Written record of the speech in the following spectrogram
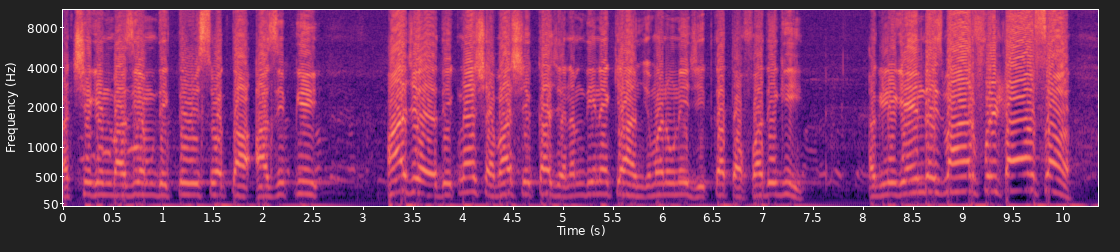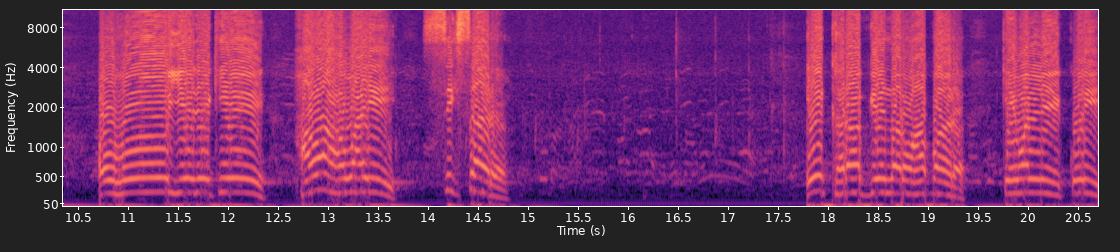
अच्छी गेंदबाजी हम देखते हुए इस वक्त। आजिब की, आज देखना है शहबाज शेख का जन्मदिन है। क्या अंजुमन उन्हें जीत का तोहफा देगी? अगली गेंद इस बार फुल टॉस ओहो, ये देखिए, हवा हवाई। सिक्सर। एक खराब गेंद और वहाँ पर। केवल ने कोई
